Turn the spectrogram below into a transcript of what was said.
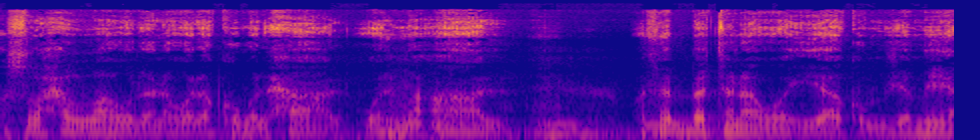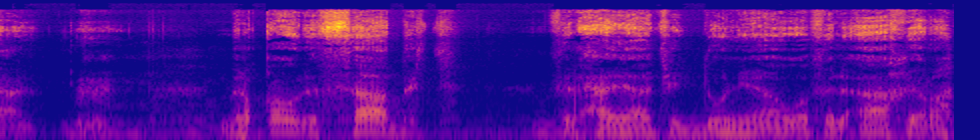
أصلح الله لنا ولكم الحال والمآل وثبتنا وإياكم جميعا بالقول الثابت في الحياة الدنيا وفي الآخرة.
